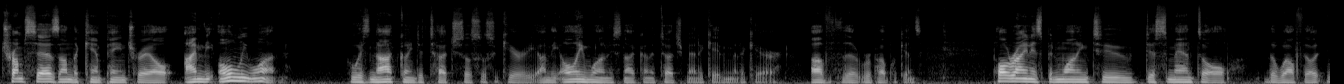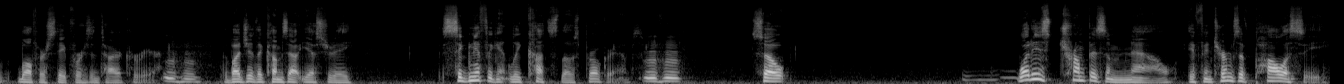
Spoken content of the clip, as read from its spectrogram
Trump says on the campaign trail, I'm the only one who is not going to touch Social Security. I'm the only one who's not going to touch Medicaid and Medicare of the Republicans. Paul Ryan has been wanting to dismantle the welfare, welfare state for his entire career. Mm-hmm. The budget that comes out yesterday significantly cuts those programs. Mm-hmm. So, what is Trumpism now, if in terms of policy,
